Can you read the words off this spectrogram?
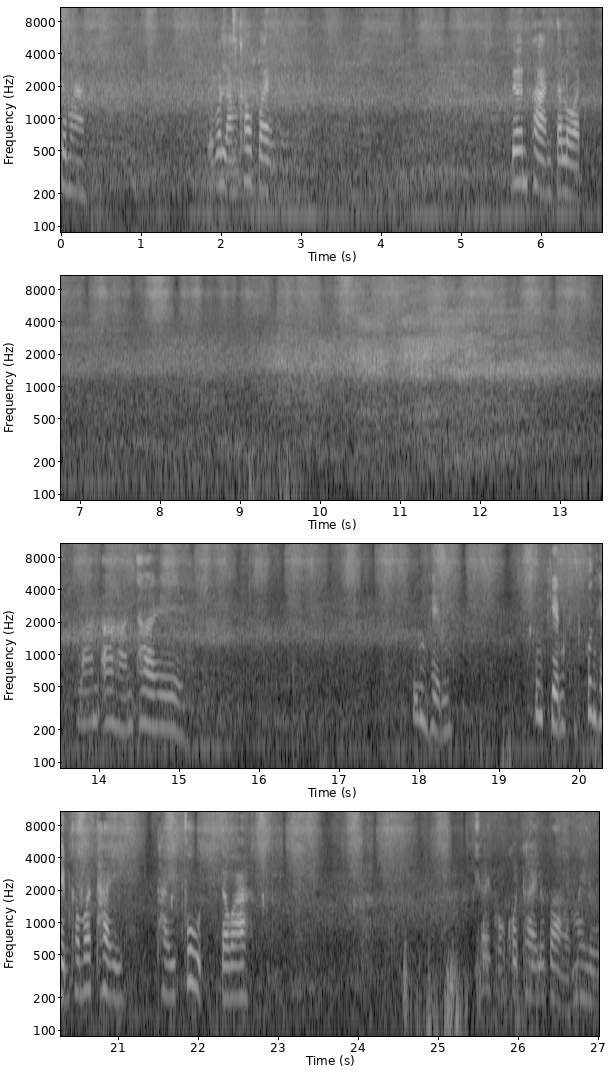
จะมา เดี๋ยววันหลังเข้าไป เดินผ่านตลอด ร้านอาหารไทยเพิ่งเห็นเพิ่งเขียนเพิ่งเห็นคำว่าไทยไทยฟูดแต่ว่า ใช่ของคนไทยหรือเปล่าไม่รู้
